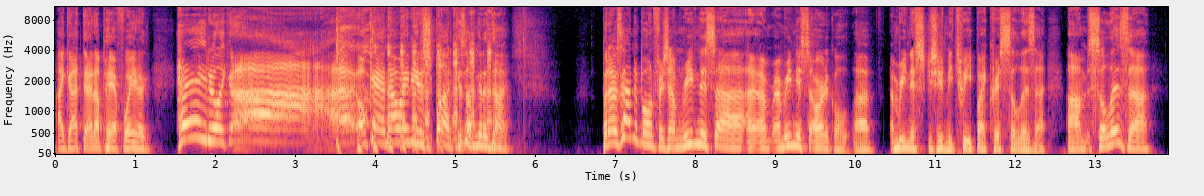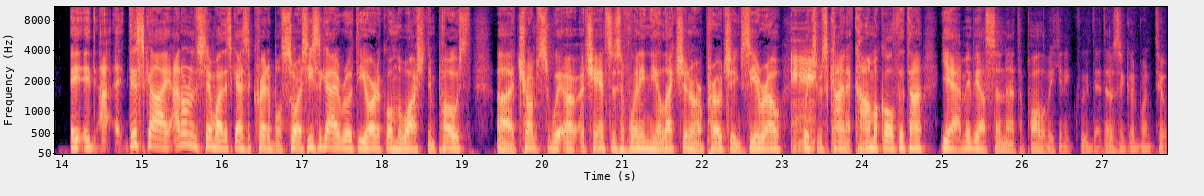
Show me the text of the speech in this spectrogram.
I got that up halfway. And hey, they're like, ah, okay, now I need a spot because I'm gonna die. But I was out in the bonefish. I'm reading this. Uh, I'm, I'm reading this article. Uh, I'm reading this. Excuse me, tweet by Chris Cillizza. Um, Cillizza it, it, uh, this guy, I don't understand why this guy's a credible source. He's the guy who wrote the article in the Washington Post. Uh, Trump's w- uh, chances of winning the election are approaching zero, which was kind of comical at the time. Yeah, maybe I'll send that to Paula. We can include that. That was a good one too.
